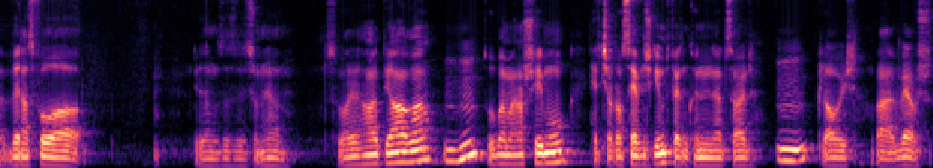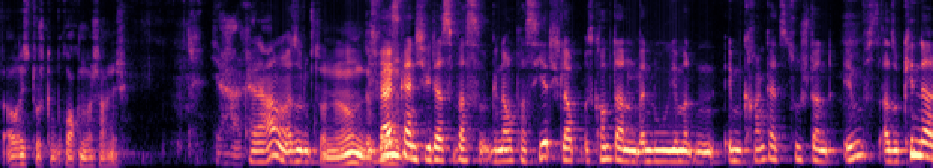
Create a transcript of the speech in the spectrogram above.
äh, wenn das vor, wie ist das jetzt schon her? Zweieinhalb Jahre, Mhm. so bei meiner Chemo, hätte ich halt auch safe nicht geimpft werden können in der Zeit. Mhm. Glaube ich. Weil Wäre auch richtig durchgebrochen wahrscheinlich. Ja, keine Ahnung. Also du, So, ne? Ich weiß gar nicht, wie das was genau passiert. Ich glaube, es kommt dann, wenn du jemanden im Krankheitszustand impfst. Also Kinder,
